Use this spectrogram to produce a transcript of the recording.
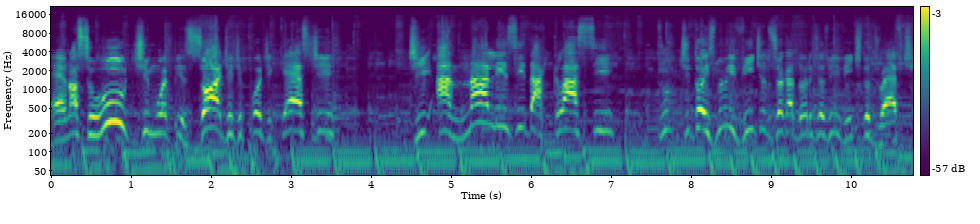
é, nosso último episódio de podcast de análise da classe do, de 2020 dos jogadores de 2020 do draft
